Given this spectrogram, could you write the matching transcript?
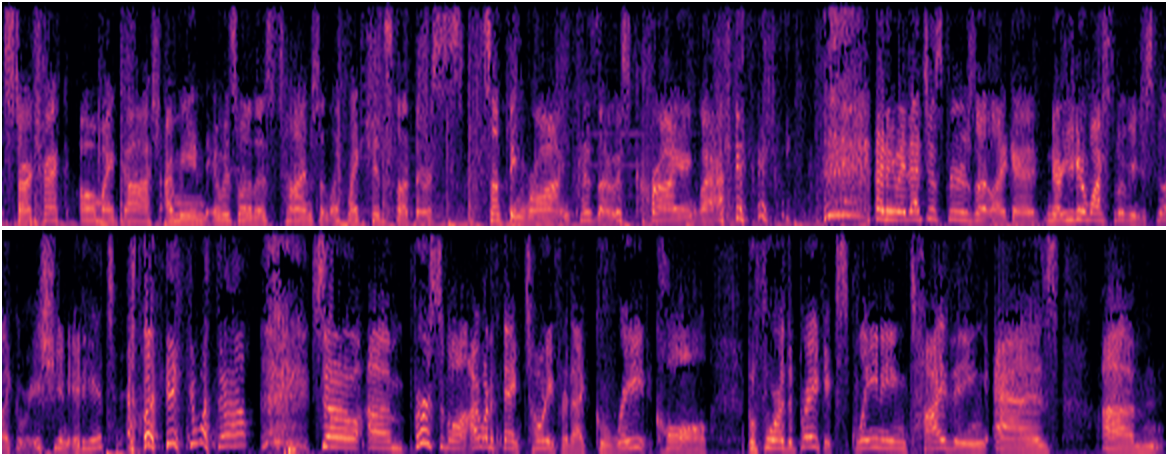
Star Trek. Oh my gosh. I mean, it was one of those times when like my kids thought there was something wrong because I was crying laughing. anyway, that just proves that like a no, you're gonna watch the movie and just be like, is she an idiot? like, what the hell? So, um, first of all, I want to thank Tony for that great call before the break, explaining tithing as, um,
